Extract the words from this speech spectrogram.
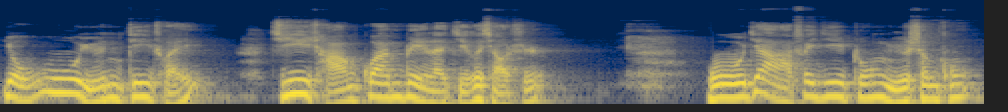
又乌云低垂，机场关闭了几个小时。五架飞机终于升空。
